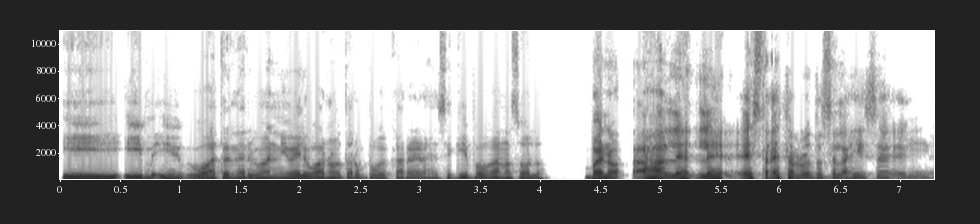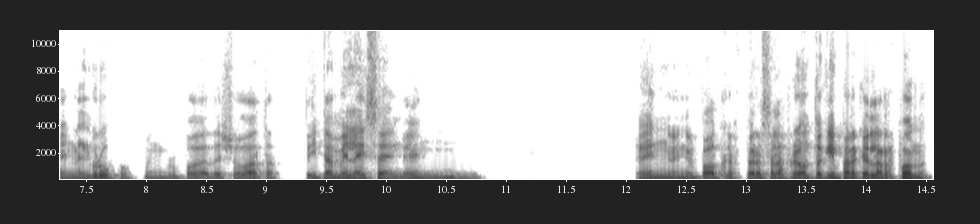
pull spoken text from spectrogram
y, y, y voy a tener buen nivel y voy a anotar un poco de carreras. Ese equipo gana solo. Bueno, ajá, le- le- esta, esta pregunta se las hice en, en el grupo, en el grupo de, de Show Data, y también la hice en, en, en, en el podcast, pero se las pregunto aquí para que la respondan.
